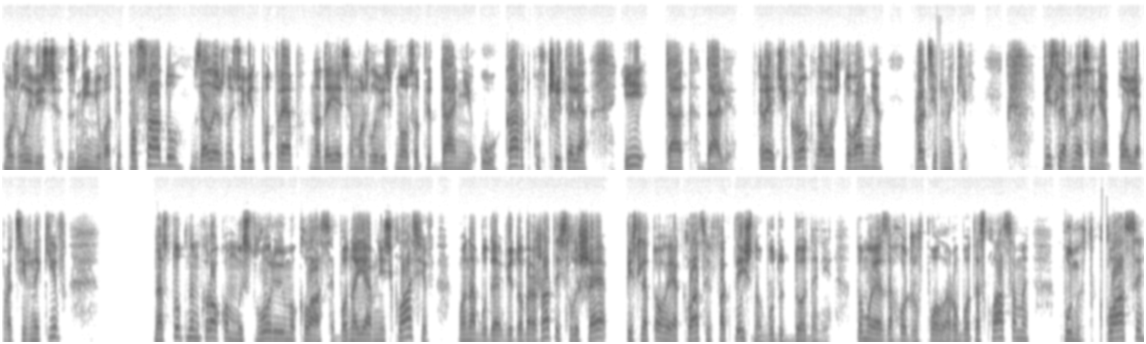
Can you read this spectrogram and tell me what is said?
можливість змінювати посаду в залежності від потреб, надається можливість вносити дані у картку вчителя і так далі. Третій крок налаштування працівників. Після внесення поля працівників Наступним кроком ми створюємо класи, бо наявність класів вона буде відображатись лише після того, як класи фактично будуть додані. Тому я заходжу в поле робота з класами, пункт класи,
